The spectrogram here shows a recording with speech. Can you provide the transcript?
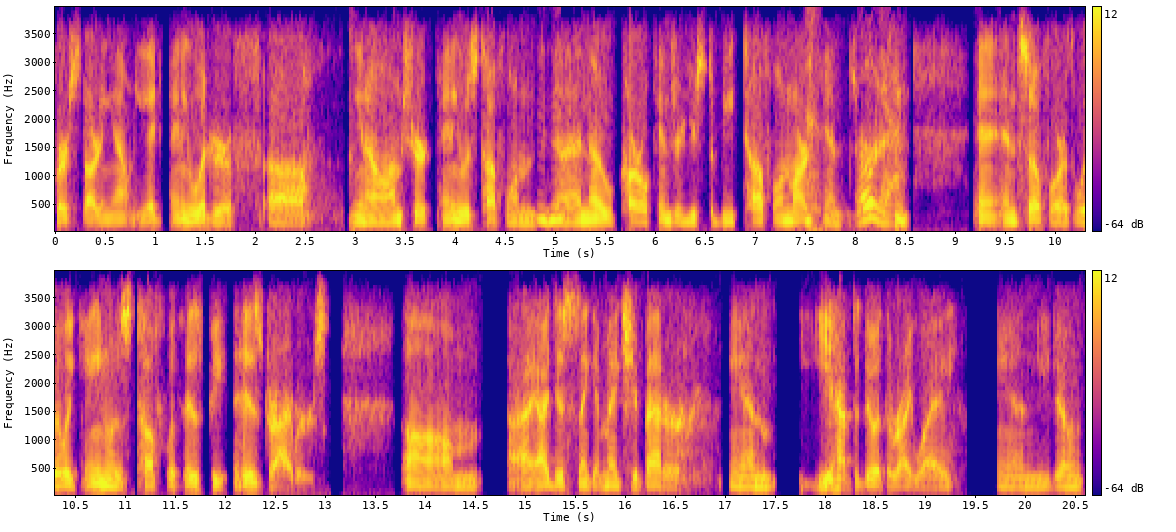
first starting out, and he had Kenny Woodruff. Uh, you know, I'm sure Kenny was tough on. Mm-hmm. I know Karl Kinser used to be tough on Mark Kinser. oh yeah. And, and, and so forth. Willie Kane was tough with his his drivers. Um, I, I just think it makes you better, and you have to do it the right way, and you don't,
